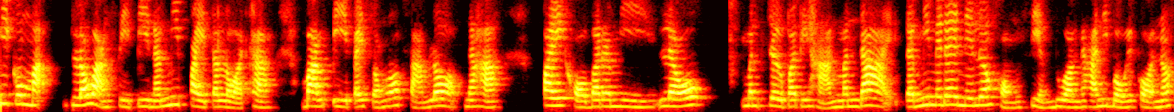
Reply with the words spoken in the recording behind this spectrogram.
มี่ก็มาระหว่างสี่ปีนั้นมี่ไปตลอดค่ะ บางปีไปสองรอบสามรอบนะคะ ไปขอบารมีแล้ว มันเจอปฏิหารมันได้ แต่มี่ไม่ได้ในเรื่องของเสียงดวงนะคะ นี่บอกไว้ก่อนเนาะ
